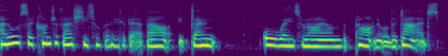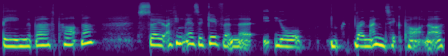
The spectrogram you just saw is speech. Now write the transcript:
I also controversially talk a little bit about don't always rely on the partner or the dad being the birth partner. So I think there's a given that your romantic partner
